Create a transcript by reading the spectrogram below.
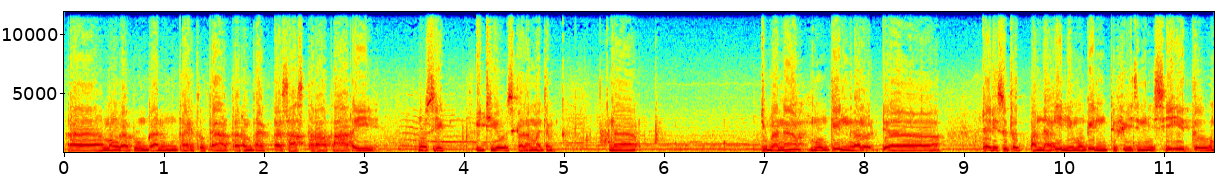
eh, menggabungkan entah itu teater, entah eh, sastra, tari, musik, video segala macam. Nah, di mana mungkin kalau eh, dari sudut pandang ini mungkin definisi itu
